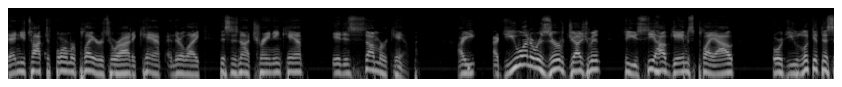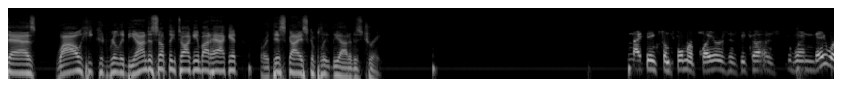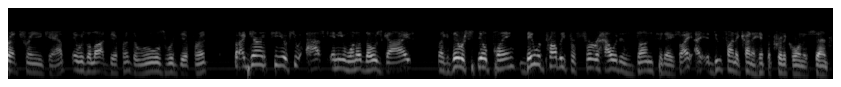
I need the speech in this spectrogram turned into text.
Then you talk to former players who are out of camp, and they're like, "This is not training camp; it is summer camp." Are you? Are, do you want to reserve judgment till you see how games play out, or do you look at this as, "Wow, he could really be onto something"? Talking about Hackett, or this guy is completely out of his tree. I think from former players is because when they were at training camp, it was a lot different. The rules were different. But I guarantee you, if you ask any one of those guys, like if they were still playing, they would probably prefer how it is done today. So I, I do find it kind of hypocritical in a sense.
